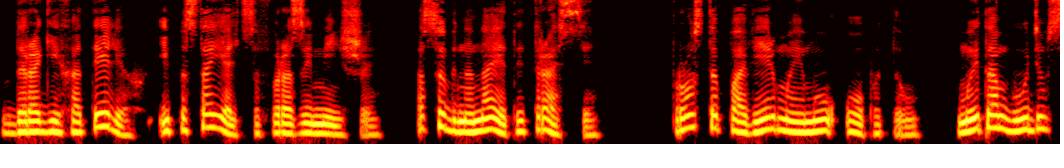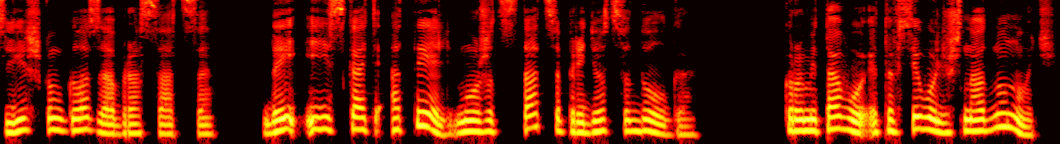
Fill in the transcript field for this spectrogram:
В дорогих отелях и постояльцев в разы меньше, особенно на этой трассе. Просто поверь моему опыту, мы там будем слишком в глаза бросаться. Да и искать отель, может, статься придется долго. Кроме того, это всего лишь на одну ночь.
